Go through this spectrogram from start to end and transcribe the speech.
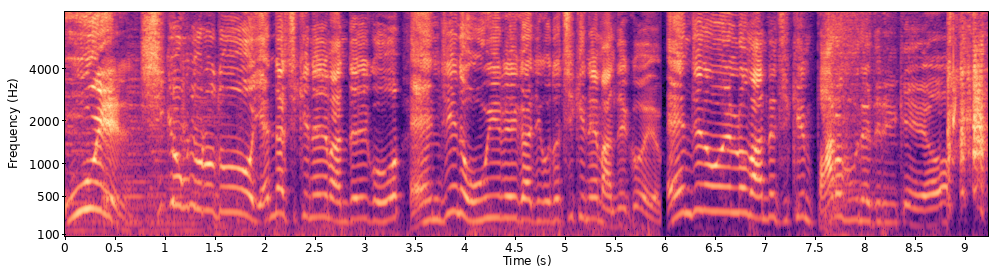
오일 식용유로도 옛날 치킨을 만들고 엔진 오일을 가지고도 치킨을 만들 거예요. 엔진 오일로 만든 치킨 바로 보내드릴게요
